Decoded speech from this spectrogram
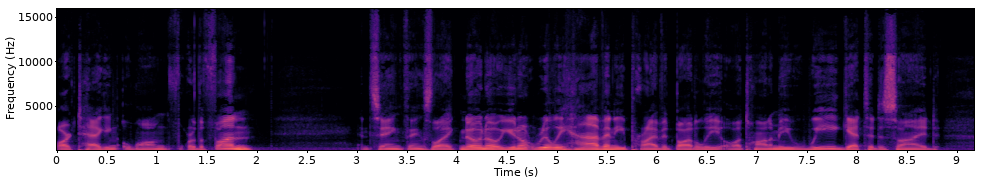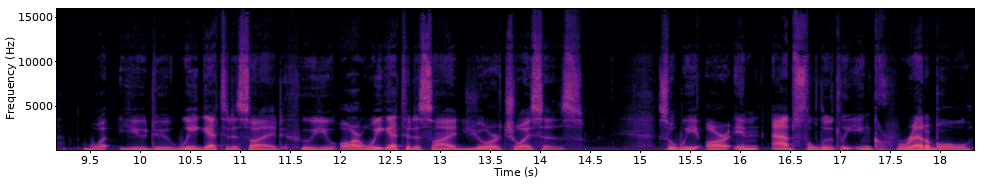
are tagging along for the fun and saying things like, no, no, you don't really have any private bodily autonomy. We get to decide what you do. We get to decide who you are. We get to decide your choices. So we are in absolutely incredible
